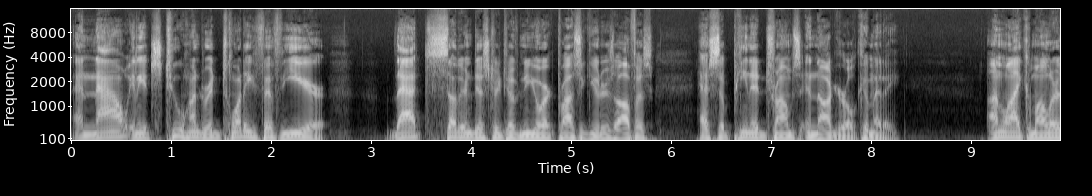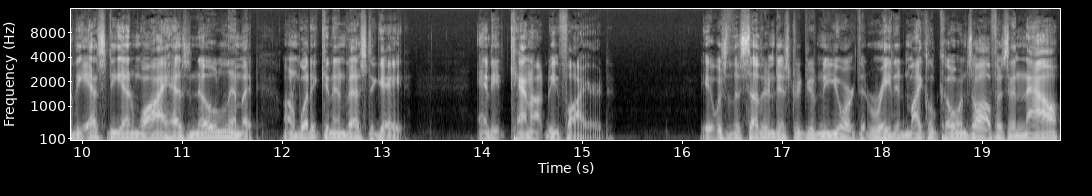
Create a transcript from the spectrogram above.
And now, in its 225th year, that Southern District of New York prosecutor's office has subpoenaed Trump's inaugural committee. Unlike Mueller, the SDNY has no limit on what it can investigate, and it cannot be fired. It was the Southern District of New York that raided Michael Cohen's office, and now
